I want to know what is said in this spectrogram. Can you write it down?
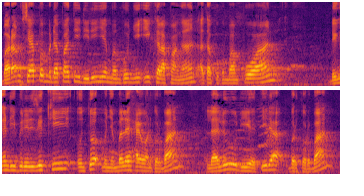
barang siapa mendapati dirinya mempunyai kelapangan ataupun kemampuan dengan diberi rezeki untuk menyembelih haiwan kurban lalu dia tidak berkorban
